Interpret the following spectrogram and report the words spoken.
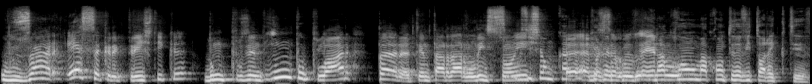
usar essa característica de um presidente impopular para tentar dar lições Isso é um bocado. a, a dizer, Marcelo é no- Macron, Macron teve a vitória que teve,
